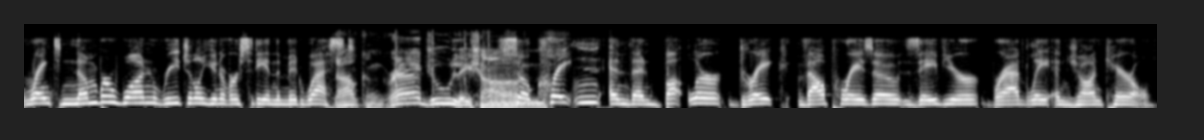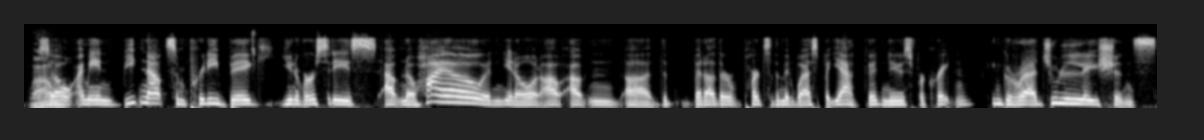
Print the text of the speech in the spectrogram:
ranked number one regional university in the Midwest. Now, congratulations. So Creighton and then Butler, Drake, Valparaiso, Xavier, Bradley, and John Carroll. Wow. So I mean, beating out some pretty big universities out in Ohio and you know out, out in uh, the but other parts of the Midwest. But yeah, good news for Creighton. Congratulations.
